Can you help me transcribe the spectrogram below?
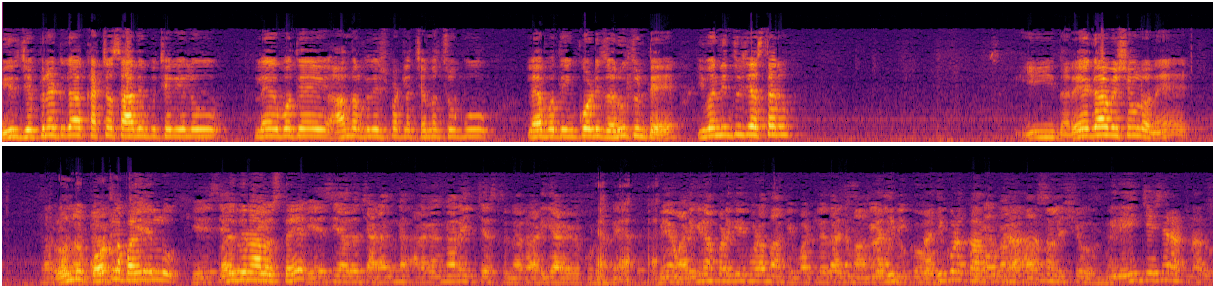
మీరు చెప్పినట్టుగా కక్ష సాధింపు చర్యలు లేకపోతే ఆంధ్రప్రదేశ్ పట్ల చిన్న చూపు లేకపోతే ఇంకోటి జరుగుతుంటే ఇవన్నీ ఎందుకు చేస్తారు? ఈ నరేగా విషయంలోనే రెండు కోట్ల పని దినాలు వస్తే కేసీఆర్ వచ్చి అడగంగా అడగంగానే ఇచ్చేస్తున్నారు అడిగి అడగకుండానే మేము అడిగినప్పటికీ కూడా మాకు ఇవ్వట్లేదు అంటే మా మీద మీకు అది కూడా కాకుండా పర్సనల్ ఇష్యూ మీరు ఏం చేశారు అంటున్నారు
